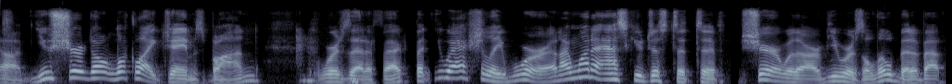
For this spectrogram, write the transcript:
uh, you sure don't look like James Bond, words that effect, but you actually were. And I want to ask you just to, to share with our viewers a little bit about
